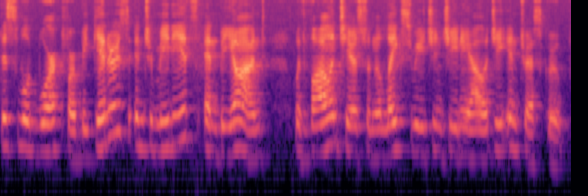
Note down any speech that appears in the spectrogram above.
This will work for beginners, intermediates, and beyond with volunteers from the Lakes Region Genealogy Interest Group.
